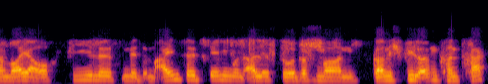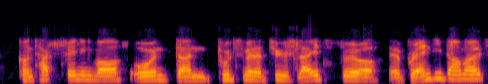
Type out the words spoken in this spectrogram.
Dann war ja auch vieles mit im Einzeltraining und alles so, dass man gar nicht viel im Kontrakt Kontakttraining war. Und dann tut es mir natürlich leid für äh, Brandy damals.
